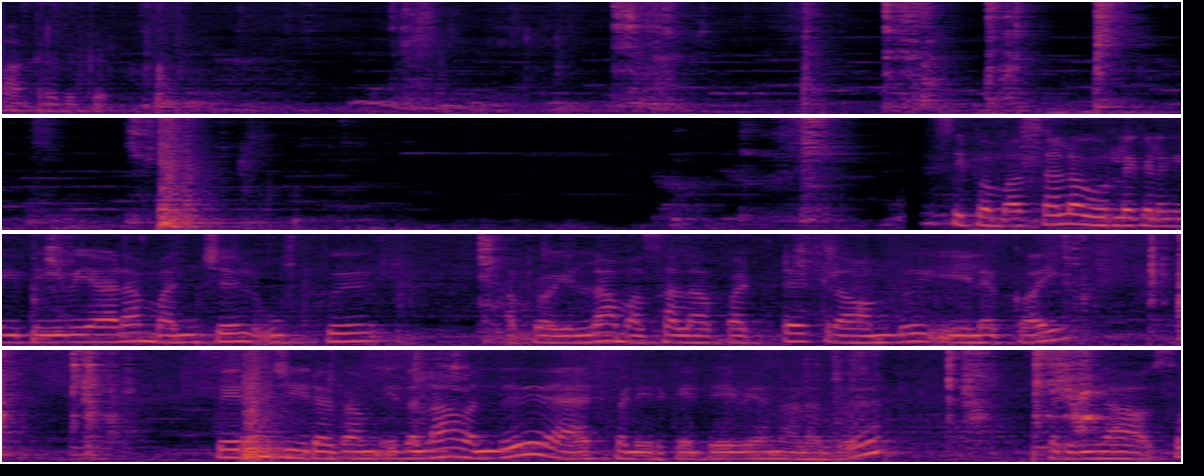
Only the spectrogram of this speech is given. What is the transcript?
பார்க்குறதுக்கு. இப்போ மசாலா உருளைக்கிழங்கு தேவையான மஞ்சள் உப்பு அப்புறம் எல்லா மசாலா பட்டை கிராம்பு ஏலக்காய் பெருஞ்சீரகம் இதெல்லாம் வந்து ஆட் பண்ணியிருக்கேன் தேவையான அளவு. சரிங்களா? ஸோ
